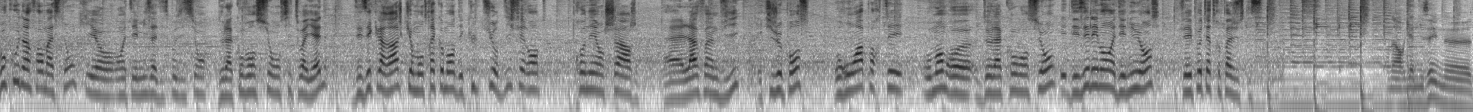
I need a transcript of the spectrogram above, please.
beaucoup d'informations qui ont été mises à disposition de la Convention citoyenne, des éclairages qui ont montré comment des cultures différentes prenaient en charge euh, la fin de vie et qui, je pense, auront apporté aux membres de la Convention des éléments et des nuances qu'ils n'avaient peut-être pas jusqu'ici. On a organisé une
